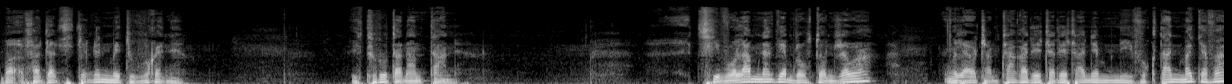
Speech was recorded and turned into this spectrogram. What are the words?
Mba fantatsika angamba ny mety ho vokany. Hikorotana ny tany. Tsy voalamina ange amin'izao fotoana izao a, ny zavatra mitranga rehetrarehetra any amin'ny fokontany mainka fa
